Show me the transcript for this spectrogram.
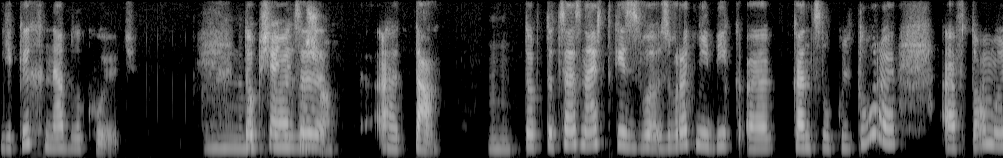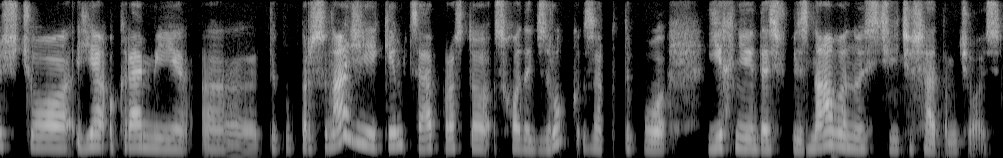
яких не блокують. Mm-hmm. Тобто, це, за що? Е, Тобто, це знаєш такий зворотній бік канцел культури в тому, що є окремі е, типу персонажі, яким це просто сходить з рук за типу їхньої десь впізнаваності чи ще там чогось.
